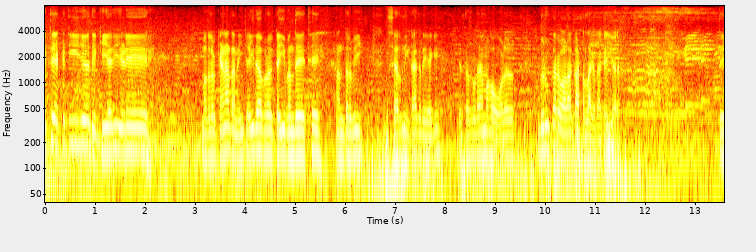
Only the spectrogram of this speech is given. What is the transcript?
ਇੱਥੇ ਇੱਕ ਚੀਜ਼ ਦੇਖੀ ਹੈ ਜੀ, ਜਿਹੜੇ ਮਤਲਬ ਕਹਿਣਾ ਤਾਂ ਨਹੀਂ ਚਾਹੀਦਾ, ਪਰ ਕਈ ਬੰਦੇ ਇੱਥੇ ਅੰਦਰ ਵੀ ਸਿਰ ਨਹੀਂ ਢੱਕਦੇ ਹੈਗੇ। ਜਿੱਦਾਂ ਥੋੜਾ ਜਿਹਾ ਮਾਹੌਲ ਗੁਰੂ ਘਰ ਵਾਲਾ ਘੱਟ ਲੱਗਦਾ ਕਈ ਵਾਰ। ਤੇ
